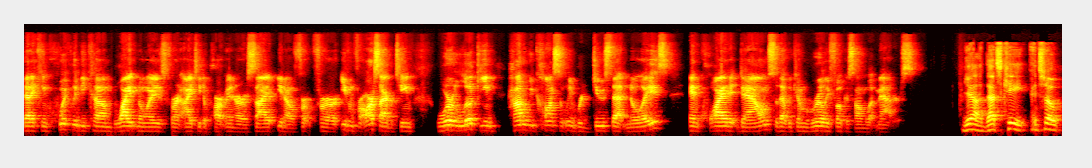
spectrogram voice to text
that it can quickly become white noise for an IT department or a side, you know, for for even for our cyber team, we're looking how do we constantly reduce that noise and quiet it down so that we can really focus on what matters. Yeah, that's key. And so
